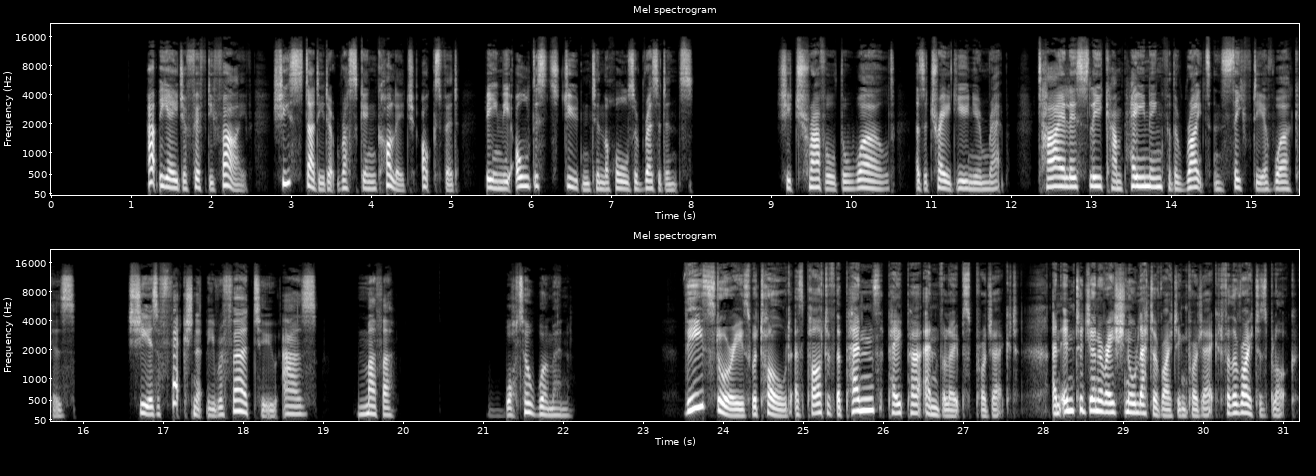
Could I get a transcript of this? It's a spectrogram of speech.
At the age of 55, she studied at Ruskin College, Oxford, being the oldest student in the halls of residence. She travelled the world as a trade union rep, tirelessly campaigning for the rights and safety of workers. She is affectionately referred to as Mother. What a woman. These stories were told as part of the Pens, Paper, Envelopes project, an intergenerational letter writing project for the Writer's Block,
